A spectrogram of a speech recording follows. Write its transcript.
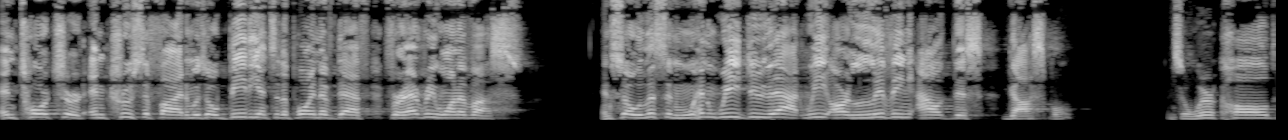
and tortured and crucified and was obedient to the point of death for every one of us. And so listen, when we do that, we are living out this gospel. And so we're called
